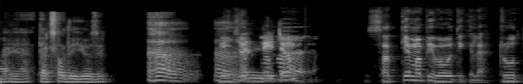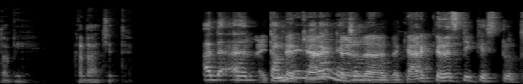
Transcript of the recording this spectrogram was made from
Yeah, yeah, सत्यमपि भवति किल ट्रूत् अपि कदाचित् the characteristic is truth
